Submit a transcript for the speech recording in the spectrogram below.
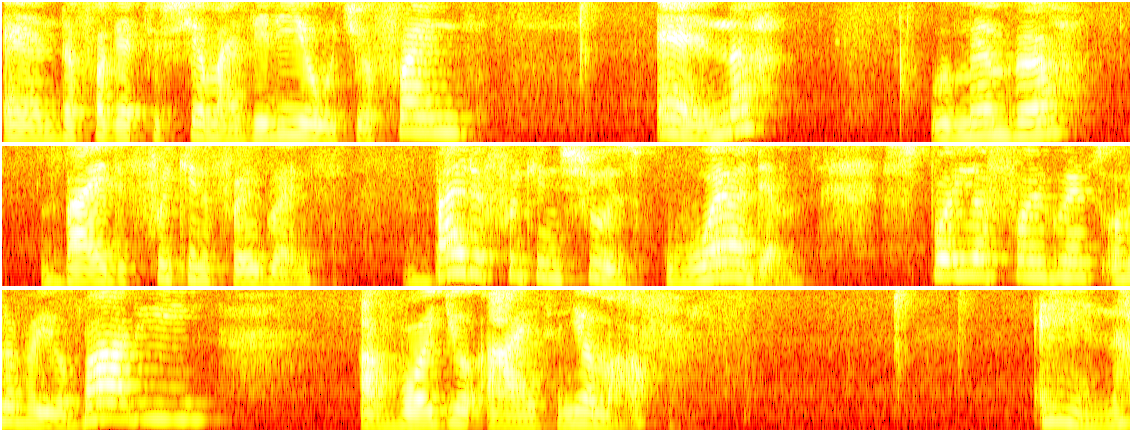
And don't forget to share my video with your friends. And remember, buy the freaking fragrance. Buy the freaking shoes. Wear them. Spray your fragrance all over your body. Avoid your eyes and your mouth. And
